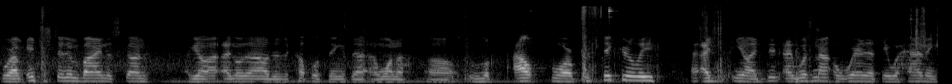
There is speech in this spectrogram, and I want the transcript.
where I'm interested in buying this gun, you know, I, I know now there's a couple of things that I want to uh, look out for. Particularly, I, you know, I did. I was not aware that they were having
